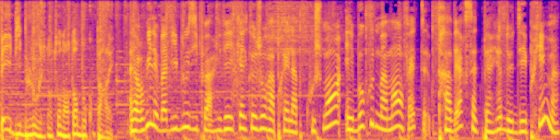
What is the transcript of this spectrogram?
baby blues dont on entend beaucoup parler. Alors oui, le baby blues, il peut arriver quelques jours après l'accouchement et beaucoup de mamans en fait traversent cette période de déprime.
